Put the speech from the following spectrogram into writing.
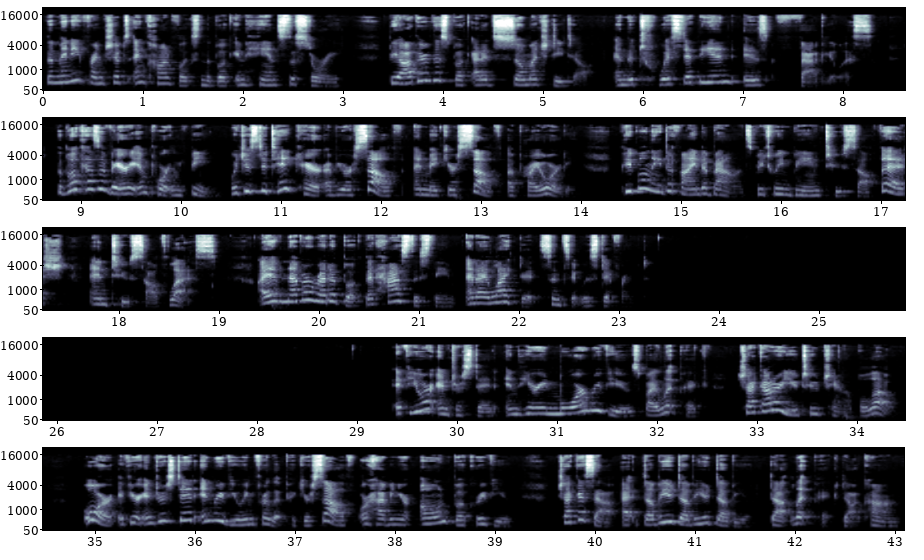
The many friendships and conflicts in the book enhanced the story. The author of this book added so much detail, and the twist at the end is fabulous. The book has a very important theme, which is to take care of yourself and make yourself a priority. People need to find a balance between being too selfish and too selfless. I have never read a book that has this theme, and I liked it since it was different. If you are interested in hearing more reviews by Litpick, check out our YouTube channel below. Or if you're interested in reviewing for Litpick yourself or having your own book reviewed, check us out at www.litpick.com.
